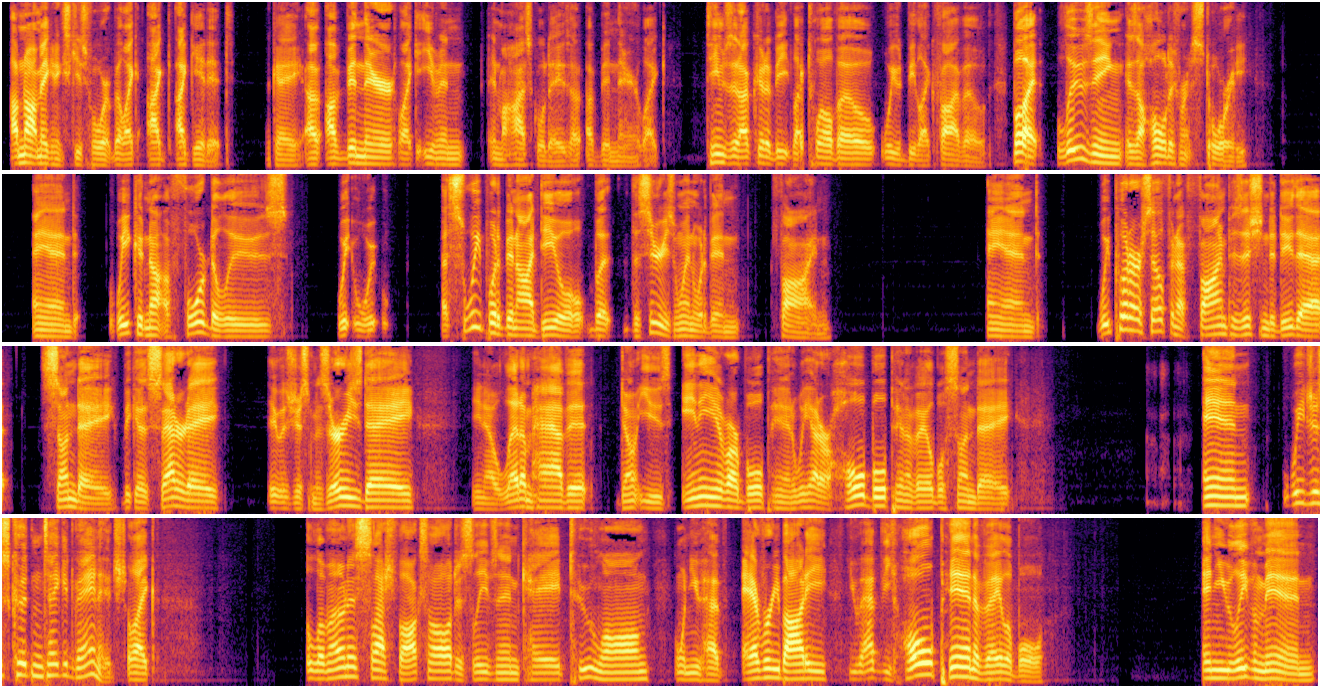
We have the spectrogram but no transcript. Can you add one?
I'm not making an excuse for it, but like I I get it. Okay, I, I've been there. Like even in my high school days, I, I've been there. Like teams that I could have beat like 12-0, we would be like 5-0. But losing is a whole different story, and we could not afford to lose. We, we a sweep would have been ideal, but the series win would have been fine. And we put ourselves in a fine position to do that Sunday because Saturday it was just Missouri's day. You know, let them have it. Don't use any of our bullpen. We had our whole bullpen available Sunday, and we just couldn't take advantage. Like Lemonis slash Foxhall just leaves in Cade too long when you have everybody, you have the whole pen available, and you leave him in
